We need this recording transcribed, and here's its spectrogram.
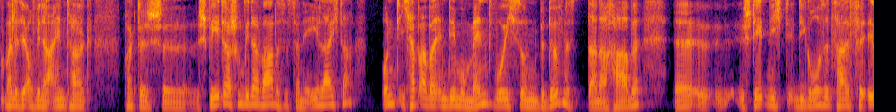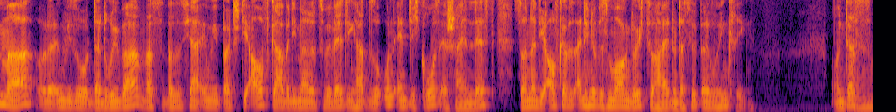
weil es ja auch wieder einen Tag praktisch äh, später schon wieder war. Das ist dann ja eh leichter. Und ich habe aber in dem Moment, wo ich so ein Bedürfnis danach habe, äh, steht nicht die große Zahl für immer oder irgendwie so darüber, was, was es ja irgendwie praktisch die Aufgabe, die man da zu bewältigen hat, so unendlich groß erscheinen lässt, sondern die Aufgabe ist eigentlich nur bis morgen durchzuhalten und das wird man wohin kriegen. Und das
